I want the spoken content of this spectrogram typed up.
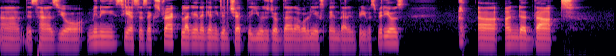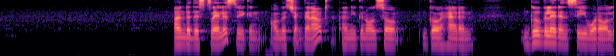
Uh, this has your mini CSS extract plugin. Again, you can check the usage of that. I've already explained that in previous videos. Uh, under that, under this playlist, so you can always check that out. And you can also go ahead and Google it and see what all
